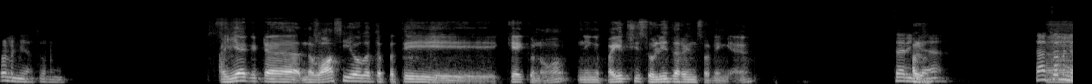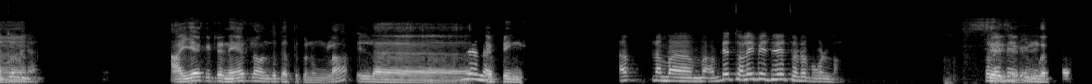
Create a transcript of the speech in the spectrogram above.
சொல்லுங்க ஐயா, சொல்லுங்க. ஐயா கிட்ட இந்த வாசி யோகத்தை பத்தி கேட்கணும் நீங்க பயிற்சி சொல்லி தரேன்னு சொன்னீங்க. சரிங்க. சொல்லுங்க சொல்லுங்க. ஐயா கிட்ட நேர்ல வந்து கத்துக்கணுங்களா? இல்ல. எப்படிங்க? நம்ம அப்படியே தொலைபேசியிலே தொடர்பு கொள்ளலாம். சரி சரி. தொலைபேசி. உங்க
